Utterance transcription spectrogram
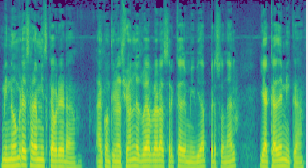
Mi nombre es Aramis Cabrera. A continuación les voy a hablar acerca de mi vida personal y académica.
